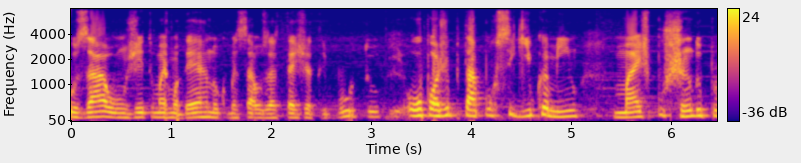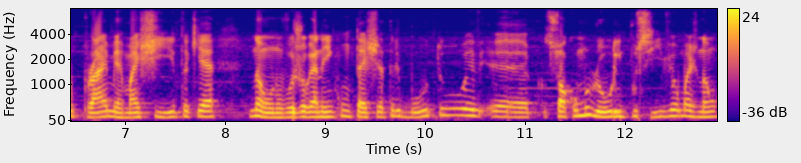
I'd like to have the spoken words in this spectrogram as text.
usar um jeito mais moderno, começar a usar teste de atributo, ou pode optar por seguir o caminho mais puxando pro primer, mais xiita, que é, não, não vou jogar nem com teste de atributo, é, só como rule impossível, mas não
